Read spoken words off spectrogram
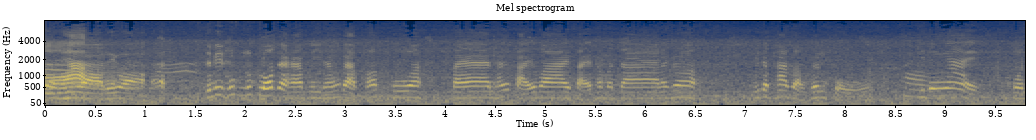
อดีกว่าดีกว่า จะมีทุกลุกรสนะครับ มีทั้งแบบครอบครัวแฟนทั้งสายวาย สายธรรมดา แล้วก็มิตรภาพแบบเพื่อนฝูงคิดง่ายๆคน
